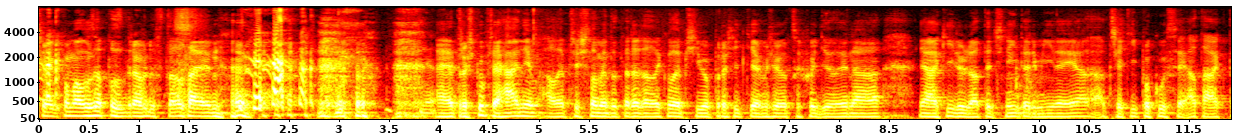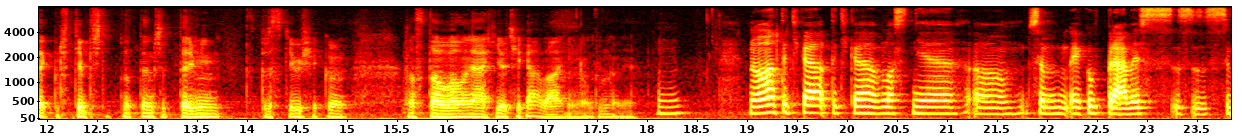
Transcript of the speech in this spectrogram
člověk pomalu za pozdrav dostal za jedno. a já trošku přeháním, ale přišlo mi to teda daleko lepší oproti těm, že jo, co chodili na nějaký dodatečný termíny a, a třetí pokusy a tak, tak prostě no, ten předtermín prostě už jako nastavovalo nějaké očekávání. No, podle mě. Mm-hmm. No a teďka, teďka vlastně uh, jsem jako právě si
